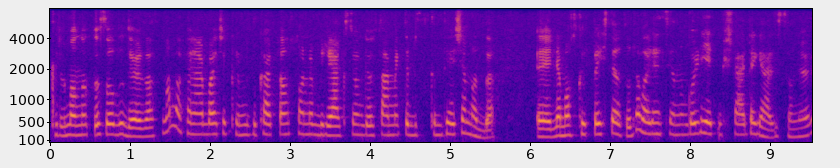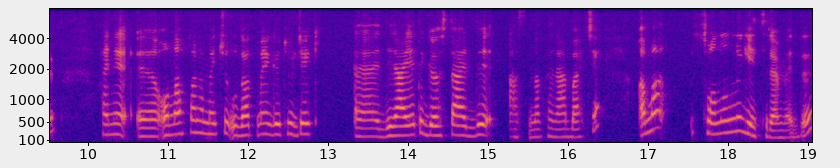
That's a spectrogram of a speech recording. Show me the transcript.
kırılma noktası oldu diyoruz aslında ama Fenerbahçe kırmızı karttan sonra bir reaksiyon göstermekte bir sıkıntı yaşamadı. E, Lemos 45'te atıldı. Valencia'nın golü 70'lerde geldi sanıyorum. Hani e, ondan sonra maçı uzatmaya götürecek e, dirayeti gösterdi aslında Fenerbahçe. Ama sonunu getiremedi.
